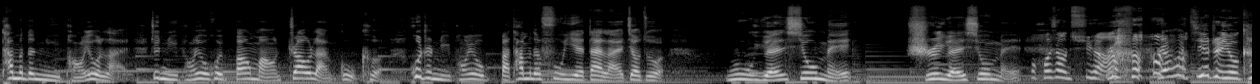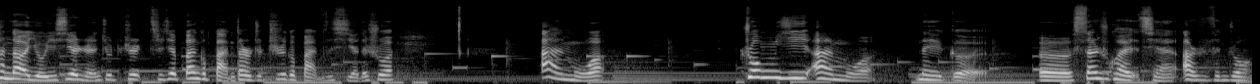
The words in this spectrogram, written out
他们的女朋友来，就女朋友会帮忙招揽顾客，或者女朋友把他们的副业带来，叫做五元修眉。十元修眉，我好想去啊！然后 接着又看到有一些人就直直接搬个板凳就支个板子写的说，按摩，中医按摩，那个，呃，三十块钱二十分钟，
